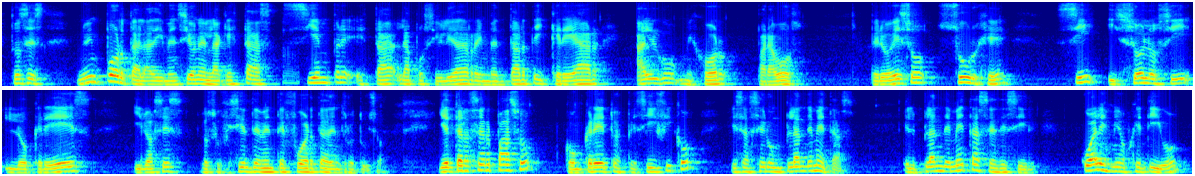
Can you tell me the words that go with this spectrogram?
Entonces, no importa la dimensión en la que estás, siempre está la posibilidad de reinventarte y crear algo mejor para vos. Pero eso surge si y solo si lo crees y lo haces lo suficientemente fuerte adentro tuyo. Y el tercer paso, concreto, específico, es hacer un plan de metas. El plan de metas es decir, ¿cuál es mi objetivo?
